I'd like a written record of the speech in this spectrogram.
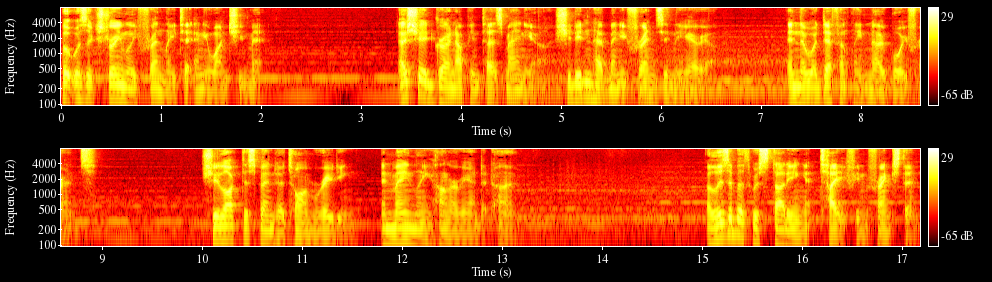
but was extremely friendly to anyone she met. As she had grown up in Tasmania, she didn't have many friends in the area, and there were definitely no boyfriends. She liked to spend her time reading and mainly hung around at home. Elizabeth was studying at TAFE in Frankston.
